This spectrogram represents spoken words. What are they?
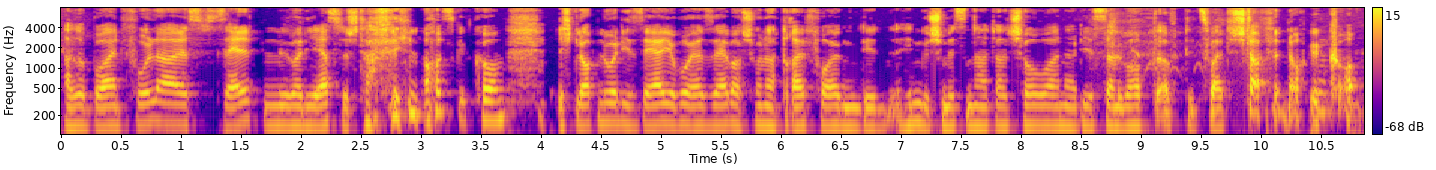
Also Brian Fuller ist selten über die erste Staffel hinausgekommen. Ich glaube nur die Serie, wo er selber schon nach drei Folgen den hingeschmissen hat als Showrunner, die ist dann überhaupt auf die zweite Staffel noch gekommen.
